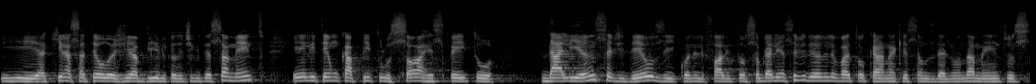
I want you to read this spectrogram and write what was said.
E aqui nessa Teologia Bíblica do Antigo Testamento, ele tem um capítulo só a respeito da aliança de Deus, e quando ele fala então sobre a aliança de Deus, ele vai tocar na questão dos Dez Mandamentos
